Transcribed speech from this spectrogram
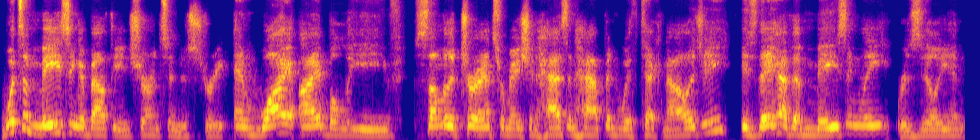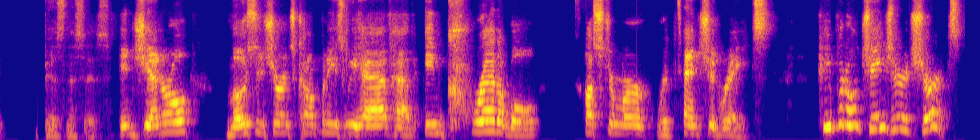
What's amazing about the insurance industry and why I believe some of the transformation hasn't happened with technology is they have amazingly resilient businesses. In general, most insurance companies we have have incredible customer retention rates. People don't change their insurance.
